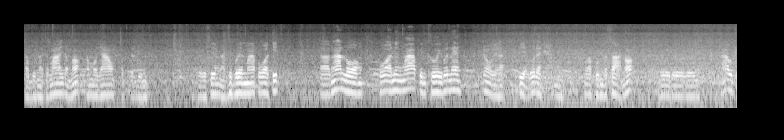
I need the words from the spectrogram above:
ตะบุญอาจจะมาอยู่ดอกเนาะทำบ่ยาวกับตะบุญ เดี๋ยวเสียงอาจจะบ่ได้มาเพราะว่าติดงานรองเพราะว่าหนึ่งมาเป็นเคยเพิ่อนแน่เจ้าเลยนะเปียกบ่ได้อืมเพราะว่าผลประสาทเนาะเด้อเด้อเด้ออ่าโอเค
